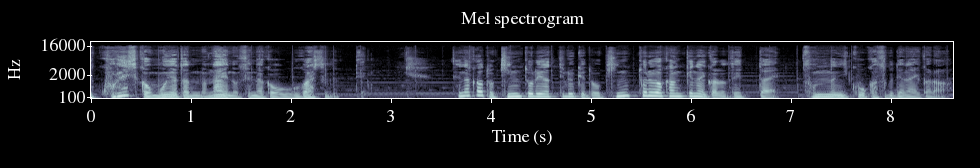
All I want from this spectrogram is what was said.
で、これしか思い当たるのないの、背中を動かしてるって。背中と筋トレやってるけど、筋トレは関係ないから絶対。そんなに効果すぐ出ないから。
